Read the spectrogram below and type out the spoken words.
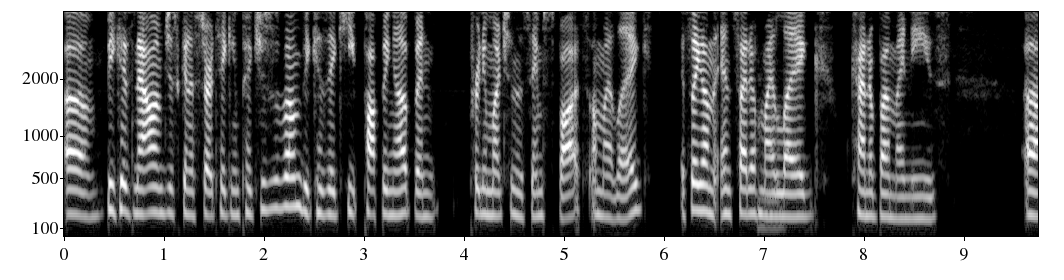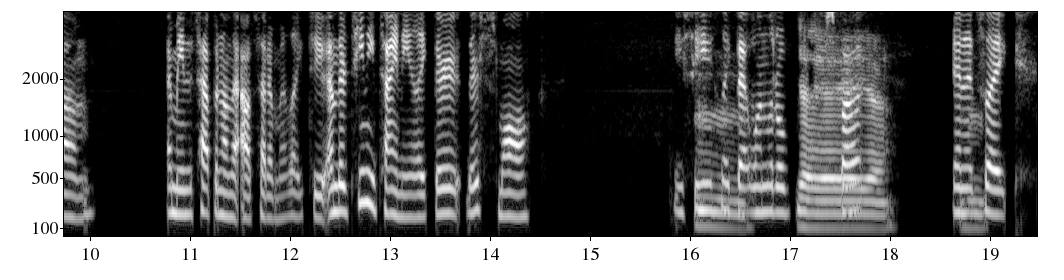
Um, because now I'm just gonna start taking pictures of them because they keep popping up and pretty much in the same spots on my leg. It's like on the inside of my Mhm. leg, kind of by my knees. Um, I mean, it's happened on the outside of my leg too, and they're teeny tiny. Like they're they're small. You see, like that Mm. one little, Yeah, yeah, yeah, spot. yeah. and it's like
